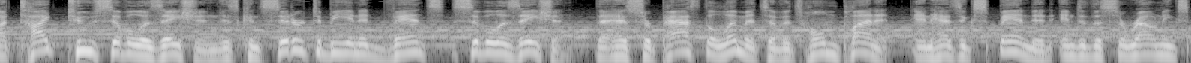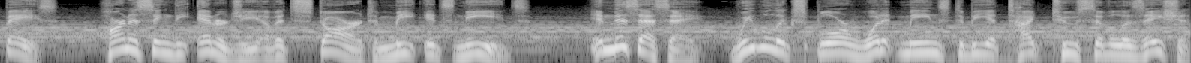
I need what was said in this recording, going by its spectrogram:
A Type 2 civilization is considered to be an advanced civilization that has surpassed the limits of its home planet and has expanded into the surrounding space, harnessing the energy of its star to meet its needs. In this essay, we will explore what it means to be a Type 2 civilization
